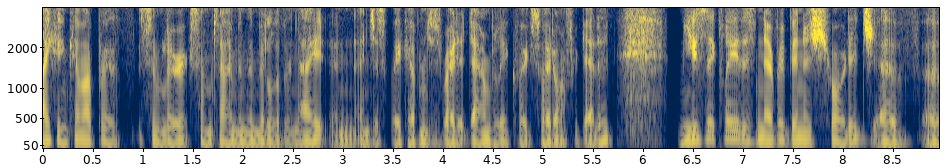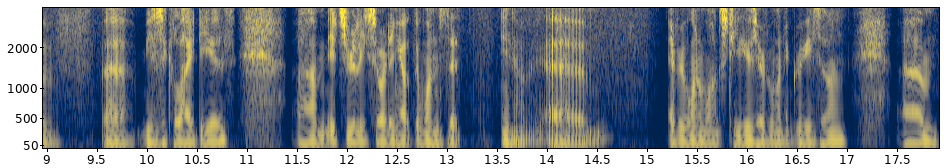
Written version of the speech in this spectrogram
I can come up with some lyrics sometime in the middle of the night and and just wake up and just write it down really quick so I don't forget it. Musically, there's never been a shortage of of uh, musical ideas. Um, it's really sorting out the ones that you know um, everyone wants to use, everyone agrees on. Um,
